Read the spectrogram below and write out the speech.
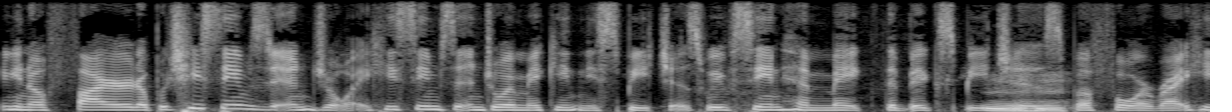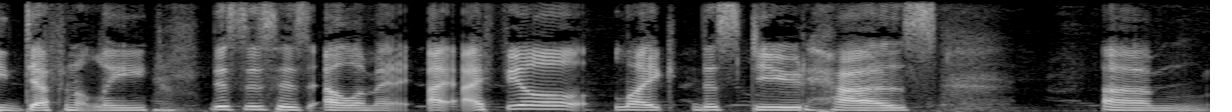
you know, fired up, which he seems to enjoy. He seems to enjoy making these speeches. We've seen him make the big speeches mm-hmm. before, right? He definitely, this is his element. I, I feel like this dude has um,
